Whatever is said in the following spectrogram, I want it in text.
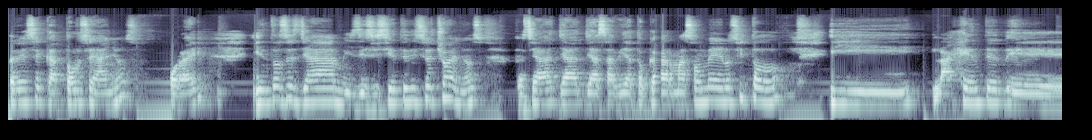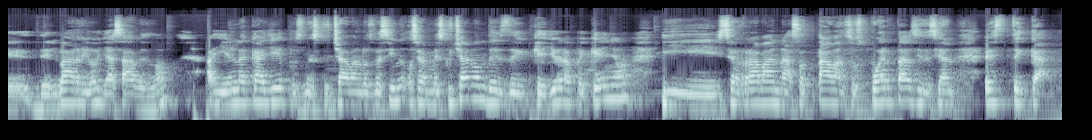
13, 14 años por ahí. Y entonces ya a mis 17, 18 años, pues ya, ya, ya sabía tocar más o menos y todo. Y la gente de, del barrio, ya sabes, ¿no? Ahí en la calle, pues me escuchaban los vecinos, o sea, me escucharon desde que yo era pequeño y cerraban, azotaban sus puertas y decían, este ca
